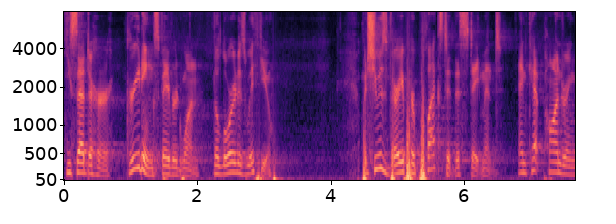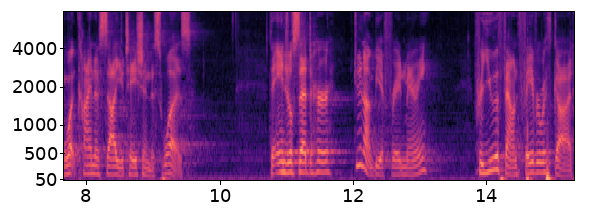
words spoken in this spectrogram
he said to her, Greetings, favored one, the Lord is with you. But she was very perplexed at this statement and kept pondering what kind of salutation this was. The angel said to her, Do not be afraid, Mary, for you have found favor with God.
